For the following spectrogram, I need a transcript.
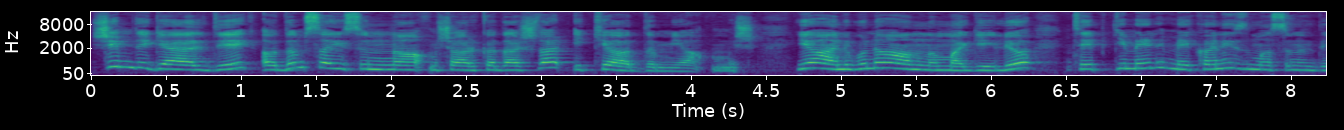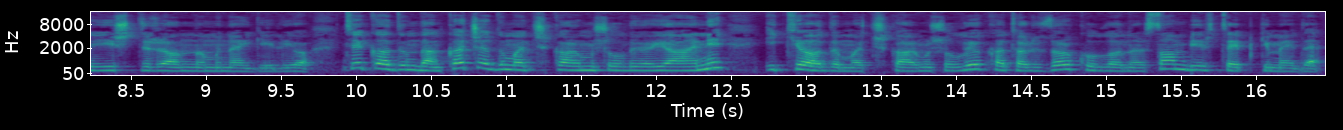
Şimdi geldik adım sayısını ne yapmış arkadaşlar? 2 adım yapmış. Yani bu ne anlama geliyor? Tepkimenin mekanizmasını değiştirir anlamına geliyor. Tek adımdan kaç adıma çıkarmış oluyor yani? 2 adıma çıkarmış oluyor katalizör kullanırsam bir tepkimede.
